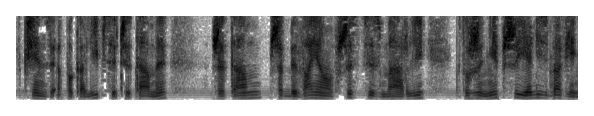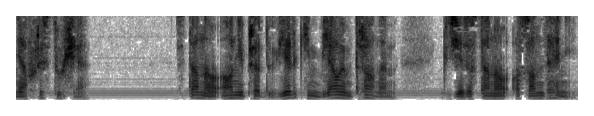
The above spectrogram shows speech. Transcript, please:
W księdze Apokalipsy czytamy, że tam przebywają wszyscy zmarli, którzy nie przyjęli zbawienia w Chrystusie. Staną oni przed wielkim białym tronem, gdzie zostaną osądzeni,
